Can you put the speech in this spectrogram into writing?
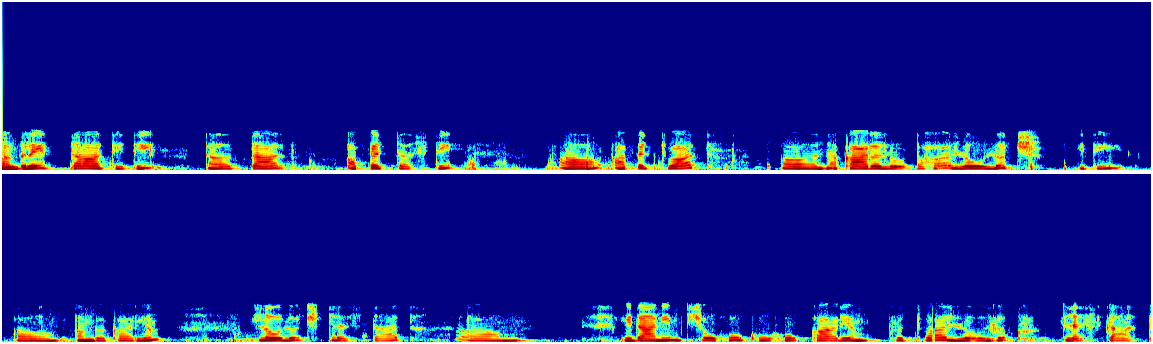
अग्रे तात् इति तात् अपित् अस्ति। अपित्वात् नकारलोपः लोलुच् इति अङ्गकार्यं लोलुच् प्लस् तात् इदानीं चोः कुः कार्यं कृत्वा लोलुक् प्लस् तात्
